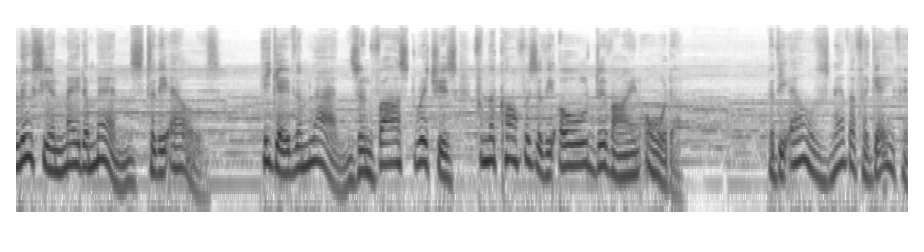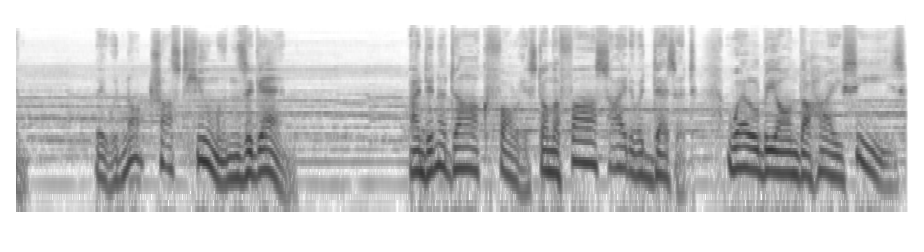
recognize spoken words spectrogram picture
Lucian made amends to the elves. He gave them lands and vast riches from the coffers of the old divine order. But the elves never forgave him. They would not trust humans again. And in a dark forest on the far side of a desert, well beyond the high seas,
